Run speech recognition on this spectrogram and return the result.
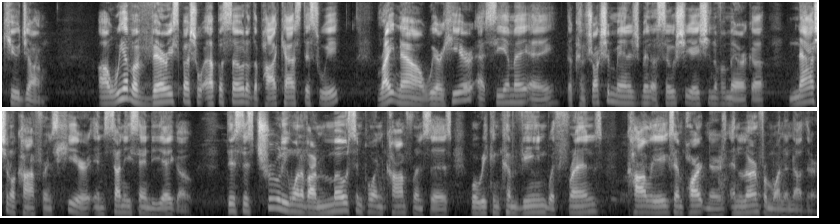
Kyu Jung. Uh, we have a very special episode of the podcast this week. Right now, we are here at CMAA, the Construction Management Association of America National Conference here in sunny San Diego. This is truly one of our most important conferences where we can convene with friends, colleagues, and partners and learn from one another.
